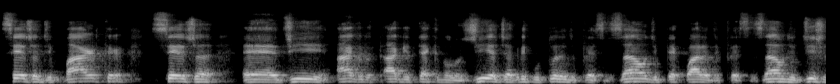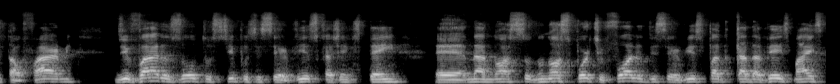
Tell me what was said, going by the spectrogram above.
seja de barter, seja é, de agro, agritecnologia, de agricultura de precisão, de pecuária de precisão, de digital farming, de vários outros tipos de serviços que a gente tem é, na nosso, no nosso portfólio de serviços para cada vez mais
